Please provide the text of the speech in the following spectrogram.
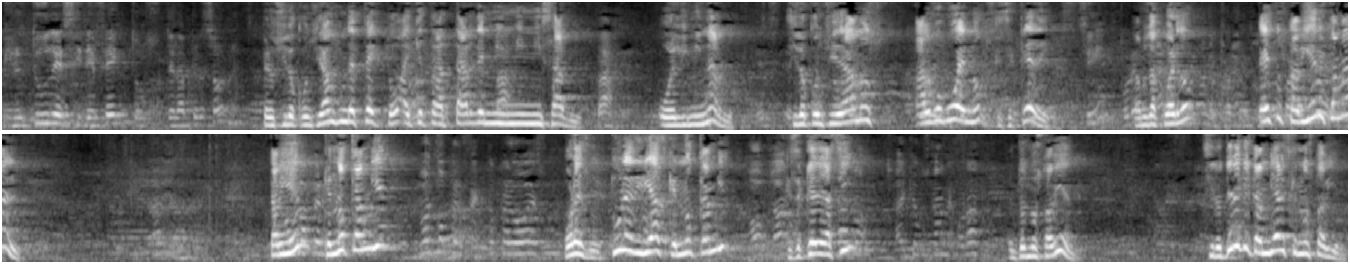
virtudes y defectos de la persona. Pero si lo consideramos un defecto, hay que tratar de minimizarlo Va. o eliminarlo. Si lo consideramos algo bueno, pues que se quede. ¿Estamos de acuerdo? ¿Esto está bien o está mal? ¿Está bien? ¿Que no cambie? No es lo perfecto, pero es. Por eso, ¿tú le dirías que no cambie? ¿Que se quede así? Hay que buscar mejorarlo. Entonces no está bien. Si lo tiene que cambiar es que no está bien.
